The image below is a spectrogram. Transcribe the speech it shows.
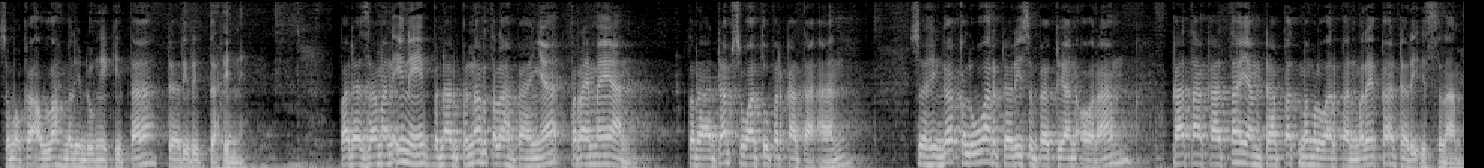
Semoga Allah melindungi kita dari riddah ini. Pada zaman ini benar-benar telah banyak peremaian terhadap suatu perkataan sehingga keluar dari sebagian orang kata-kata yang dapat mengeluarkan mereka dari Islam.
